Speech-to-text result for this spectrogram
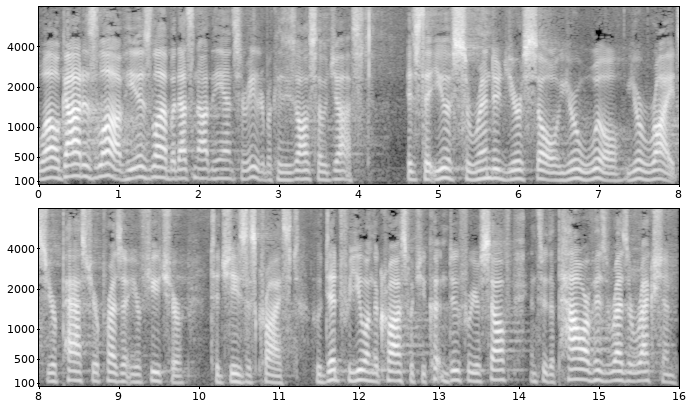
Well, God is love. He is love, but that's not the answer either because He's also just. It's that you have surrendered your soul, your will, your rights, your past, your present, your future to Jesus Christ, who did for you on the cross what you couldn't do for yourself, and through the power of His resurrection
